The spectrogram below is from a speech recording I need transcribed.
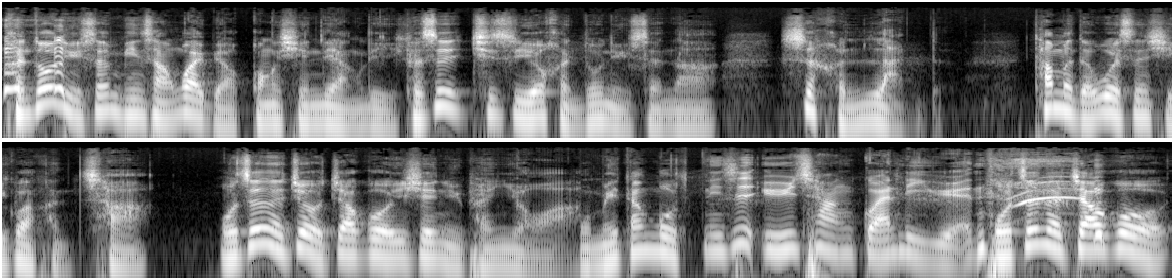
很多女生平常外表光鲜亮丽，可是其实有很多女生啊是很懒的，她们的卫生习惯很差。我真的就有交过一些女朋友啊，我没当过。你是渔场管理员？我真的交过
